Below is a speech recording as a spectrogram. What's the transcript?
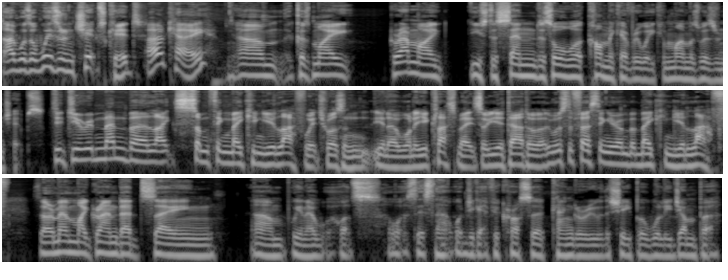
I was a Whizzer and Chips kid. Okay, because my grandma used to send us all a comic every week, and mine was Whizzer and Chips. Did you remember like something making you laugh, which wasn't you know one of your classmates or your dad, or what was the first thing you remember making you laugh? So I remember my granddad saying, um, you know, what's what's this that? What do you get if you cross a kangaroo with a sheep or woolly jumper?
